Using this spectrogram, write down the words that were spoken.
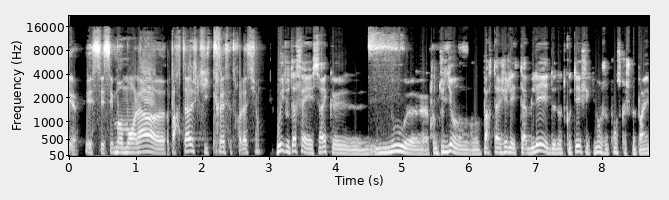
Et c'est ces moments-là, euh, partage, qui créent cette relation. Oui, tout à fait. C'est vrai que nous, euh, comme tu le dis, on, partageait les tablés et de notre côté, effectivement, je pense que je peux parler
